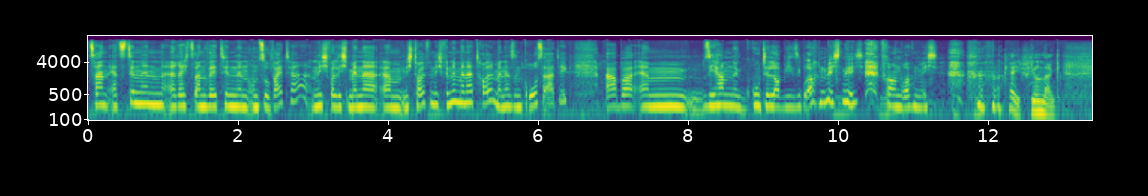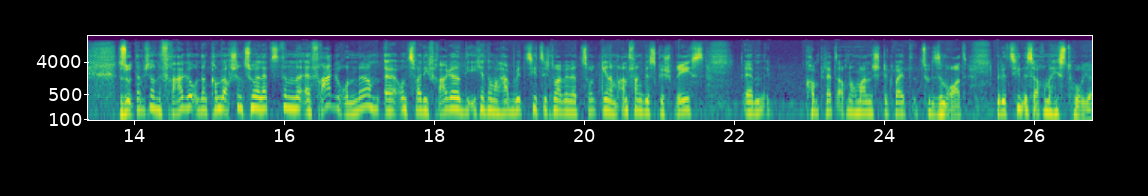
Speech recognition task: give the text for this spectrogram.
Zahnärztinnen, Rechtsanwältinnen und so weiter. Nicht, weil ich Männer ähm, nicht toll finde. Ich finde Männer toll, Männer sind großartig, aber ähm, sie haben eine gute Lobby. Sie brauchen mich nicht. Frauen brauchen mich. Okay, vielen Dank. So, dann habe ich noch eine Frage und dann kommen wir auch schon zur letzten äh, Fragerunde. Äh, und zwar die Frage, die ich jetzt nochmal habe, bezieht sich nochmal, wenn wir zurückgehen am Anfang des Gesprächs. Ähm, komplett auch noch mal ein Stück weit zu diesem Ort. Medizin ist ja auch immer Historie.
